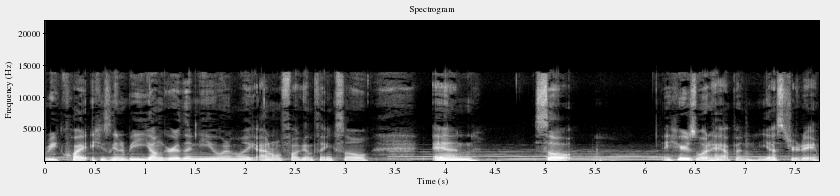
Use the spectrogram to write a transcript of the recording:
to be quite, he's to be younger than you. And I'm like, I don't fucking think so. And so here's what happened yesterday.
